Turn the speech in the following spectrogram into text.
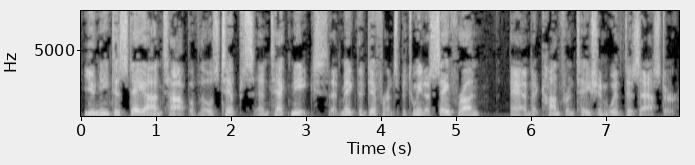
you need to stay on top of those tips and techniques that make the difference between a safe run and a confrontation with disaster.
